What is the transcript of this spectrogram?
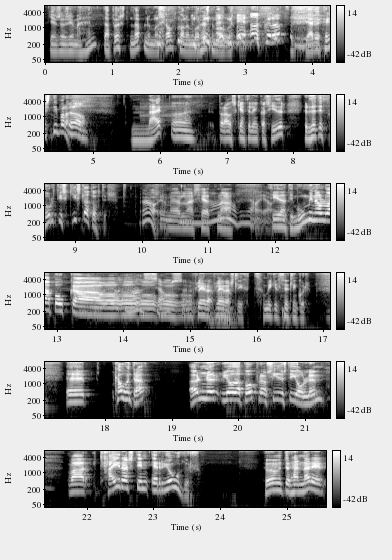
ekki eins og við séum að henda burt nöfnum og skáldkonum úr haustum á okkur. Nei, akkurat. Gerðu Kristný bara. Já. Nei, bráð skemmtilega enga síður. Heyrðu, Þetta er Þórdís Gísladóttir já, sem er alveg hérna já, já, þýðandi múminálfa bóka og, og, og, og, og fleira, fleira slíkt og mikil snillingur. Uh, K100, önnur ljóðabók frá síðustu jólum var Kærastinn er rjóður. Höfundur hennar er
